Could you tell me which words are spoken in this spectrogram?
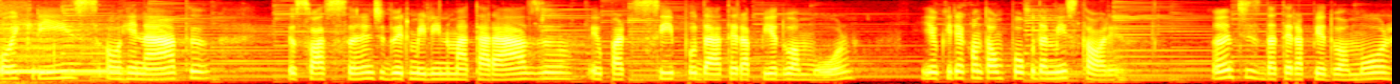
Oi, Cris. Oi, Renato. Eu sou a Sandy do Ermelino Matarazzo, eu participo da Terapia do Amor e eu queria contar um pouco da minha história. Antes da Terapia do Amor,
